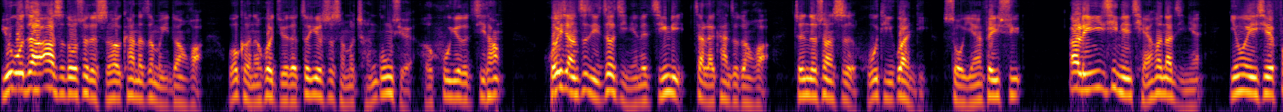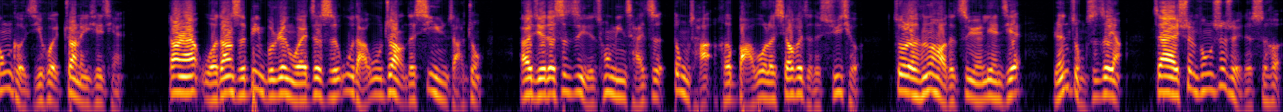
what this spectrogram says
如果在二十多岁的时候看到这么一段话，我可能会觉得这又是什么成功学和忽悠的鸡汤。回想自己这几年的经历，再来看这段话，真的算是醍醐灌顶，所言非虚。二零一七年前后那几年，因为一些风口机会赚了一些钱。当然，我当时并不认为这是误打误撞的幸运砸中，而觉得是自己的聪明才智、洞察和把握了消费者的需求，做了很好的资源链接。人总是这样，在顺风顺水的时候，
